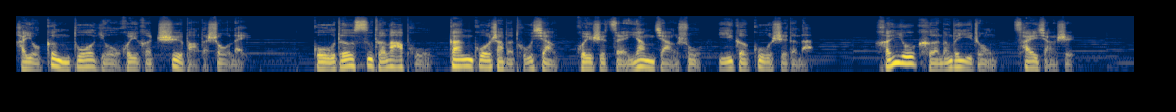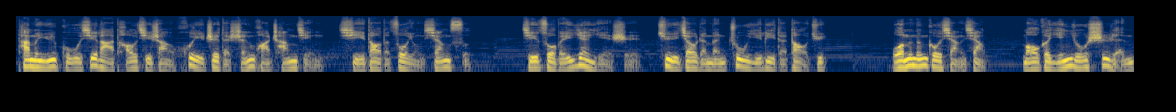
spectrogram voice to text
还有更多有喙和翅膀的兽类。古德斯特拉普干锅上的图像会是怎样讲述一个故事的呢？很有可能的一种猜想是，它们与古希腊陶器上绘制的神话场景起到的作用相似，即作为宴饮时聚焦人们注意力的道具。我们能够想象，某个吟游诗人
